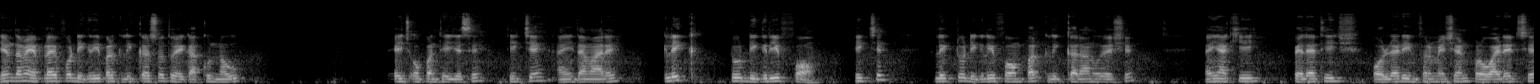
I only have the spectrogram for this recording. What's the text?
જેમ તમે એપ્લાય ફોર ડિગ્રી પર ક્લિક કરશો, તો એક આખું નવું પેજ ઓપન થઈ જશે. ઠીક છે? અહીં તમારે ક્લિક ટુ ડિગ્રી ફોર્મ ઠીક છે? ક્લિક ટુ ડિગ્રી ફોર્મ પર ક્લિક કરવાનું રહેશે. અહીં આખી પહેલેથી જ ઓલરેડી ઇન્ફોર્મેશન પ્રોવાઇડેડ છે.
